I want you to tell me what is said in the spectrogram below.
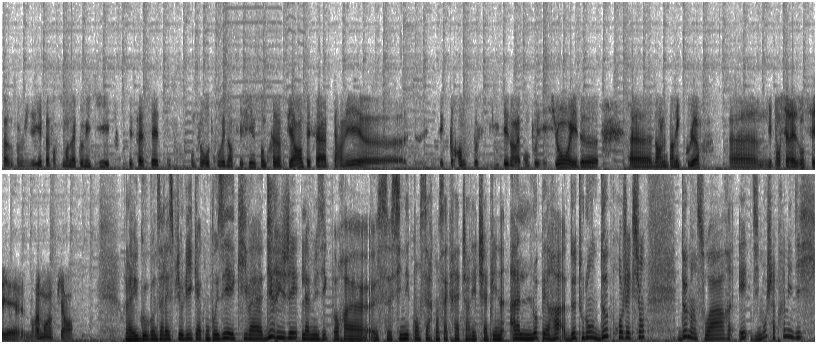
comme je disais, il n'y a pas forcément de la comédie et toutes ces facettes qu'on peut retrouver dans ces films sont très inspirantes et ça permet euh, des grandes possibilités dans la composition et euh, dans, les couleurs. Et pour ces raisons, c'est vraiment inspirant. Voilà, Hugo González Pioli qui a composé et qui va diriger la musique pour euh, ce ciné-concert consacré à Charlie Chaplin à l'Opéra de Toulon. Deux projections demain soir et dimanche après-midi.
